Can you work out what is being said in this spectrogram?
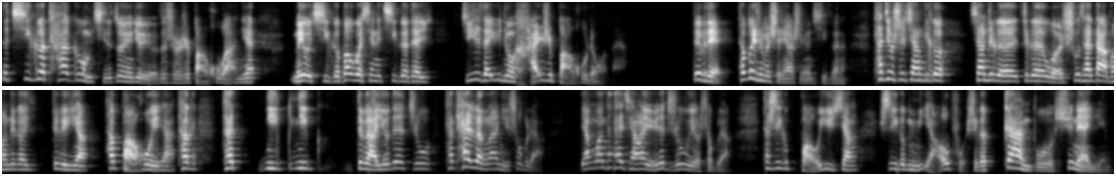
那七哥他给我们起的作用，就有的时候是保护啊。你看，没有七哥，包括现在七哥在，即使在狱中还是保护着我们，对不对？他为什么神要使用七哥呢？他就是像这个，像这个这个我蔬菜大棚这个这个一样，他保护一下，他他。你你对吧？有的植物它太冷了，你受不了；阳光太强了，有些植物又受不了。它是一个保育箱，是一个苗圃，是个干部训练营。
